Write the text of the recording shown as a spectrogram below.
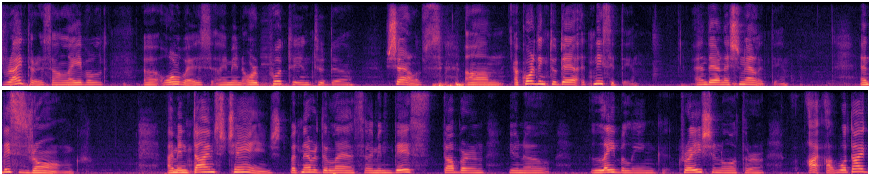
writers are labeled uh, always, I mean, or put into the shelves um, according to their ethnicity and their nationality. And this is wrong. I mean, times changed, but nevertheless, I mean, this stubborn, you know, labeling Croatian author. I, I, what I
